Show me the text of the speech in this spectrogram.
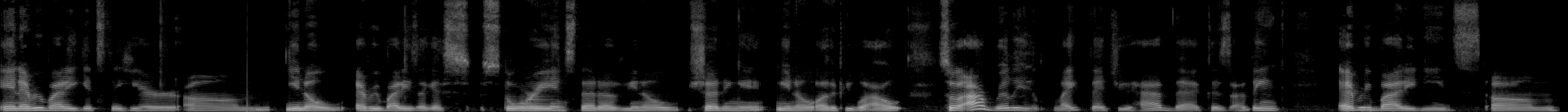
and everybody gets to hear um you know everybody's I guess story instead of you know shutting it you know other people out. So I really like that you have that cuz I think everybody needs um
